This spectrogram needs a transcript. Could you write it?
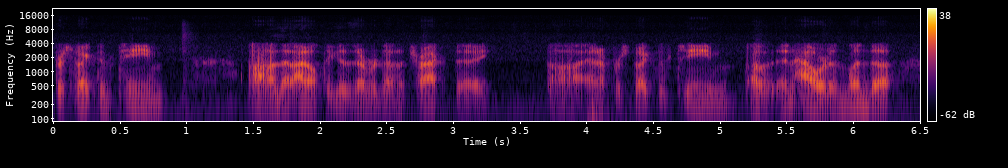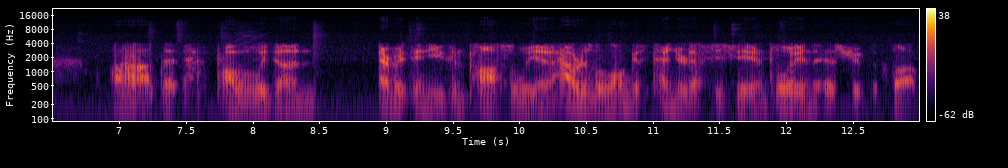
prospective team uh, that I don't think has ever done a track day, uh, and a prospective team of, in Howard and Linda uh, that have probably done everything you can possibly. You know, Howard is the longest tenured SCCA employee in the history of the club.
